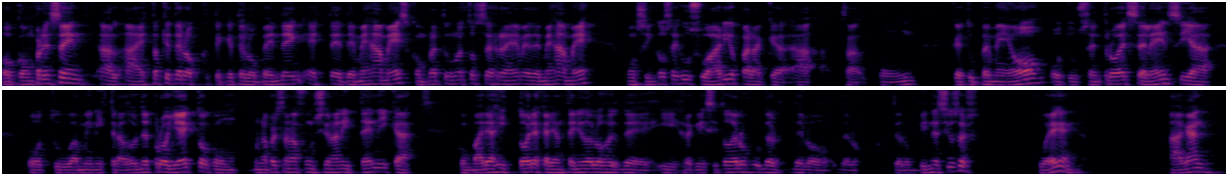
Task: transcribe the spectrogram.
O cómprense a, estos que te los, que te los venden este, de mes a mes. Cómprate uno de estos CRM de mes a mes con 5 o 6 usuarios para que, con que tu PMO o tu centro de excelencia o tu administrador de proyecto con una persona funcional y técnica con varias historias que hayan tenido los, de, y requisitos de los, de, los, de, los, de los business users, jueguen, hagan,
